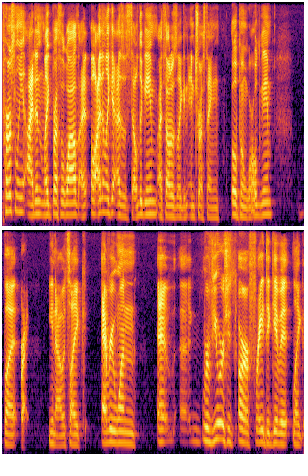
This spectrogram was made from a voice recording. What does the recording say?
personally, I didn't like Breath of the Wild. I oh, I didn't like it as a Zelda game. I thought it was like an interesting open world game, but Right. You know, it's like everyone. Uh, uh, reviewers are afraid to give it like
